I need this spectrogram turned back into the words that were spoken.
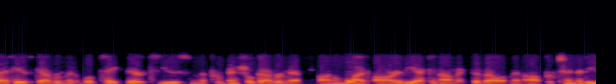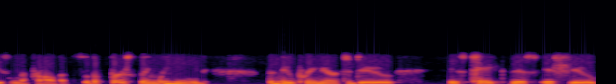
that his government will take their cues from the provincial government on what are the economic development opportunities in the province. So the first thing we need the new Premier to do is take this issue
